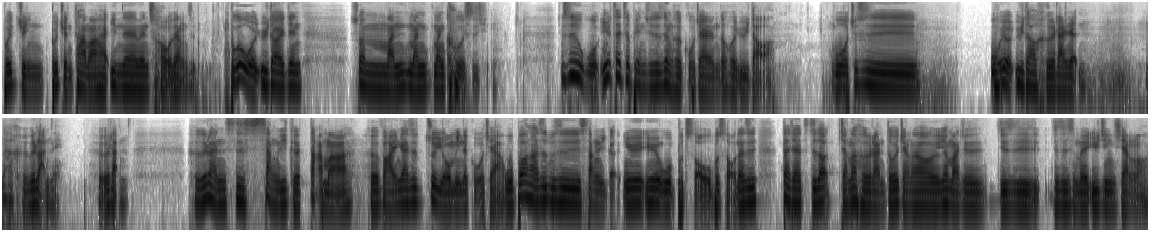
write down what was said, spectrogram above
不会卷不会卷大麻，还硬在那边抽这样子。不过我遇到一件算蛮蛮蛮酷的事情，就是我因为在这边，其实任何国家人都会遇到啊。我就是我有遇到荷兰人，那荷兰呢？荷兰。荷兰是上一个大麻合法，应该是最有名的国家。我不知道他是不是上一个，因为因为我不熟，我不熟。但是大家知道，讲到荷兰都会讲到，要么就是就是就是什么郁金香哦，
